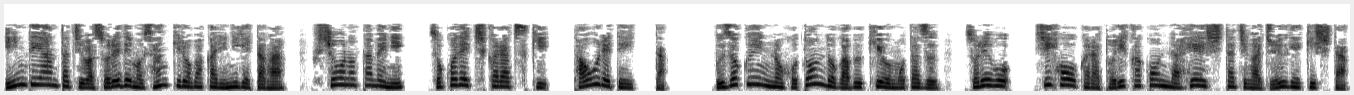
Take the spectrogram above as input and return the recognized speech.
インディアンたちはそれでも3キロばかり逃げたが、負傷のために、そこで力尽き、倒れていった。部族員のほとんどが武器を持たず、それを四方から取り囲んだ兵士たちが銃撃した。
